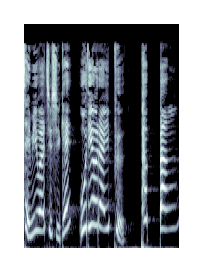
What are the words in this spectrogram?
재미와 지식의 오디오 라이프 팝빵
